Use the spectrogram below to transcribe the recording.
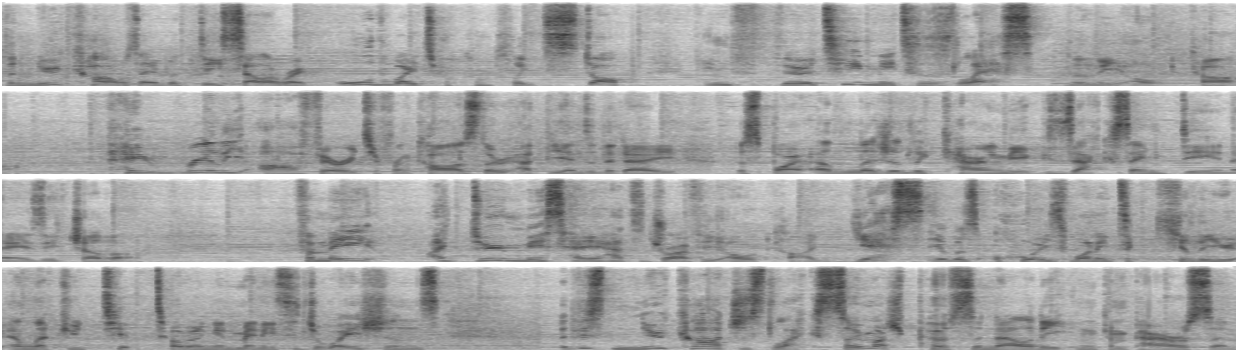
the new car was able to decelerate all the way to a complete stop in 30 meters less than the old car. They really are very different cars though at the end of the day, despite allegedly carrying the exact same DNA as each other. For me, I do miss how you had to drive the old car. Yes, it was always wanting to kill you and left you tiptoeing in many situations, but this new car just lacks so much personality in comparison.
